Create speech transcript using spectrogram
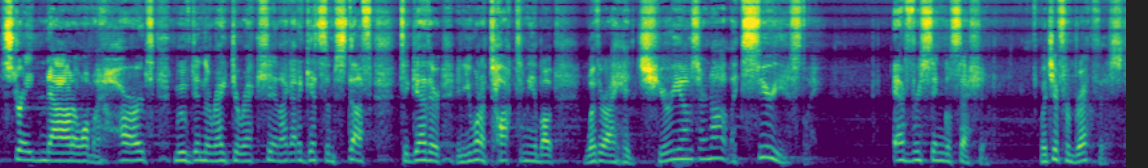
straightened out. I want my heart moved in the right direction. I got to get some stuff together. And you want to talk to me about whether I had Cheerios or not? Like seriously, every single session. What'd you have for breakfast?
